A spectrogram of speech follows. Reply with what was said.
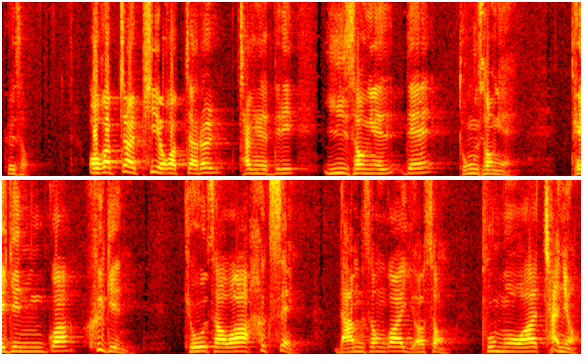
그래서 억압자, 피억압자를 자기네들이 이성애 대 동성애, 백인과 흑인, 교사와 학생, 남성과 여성, 부모와 자녀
